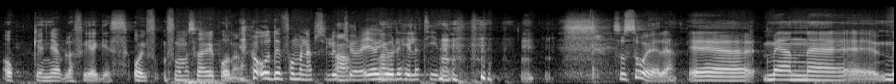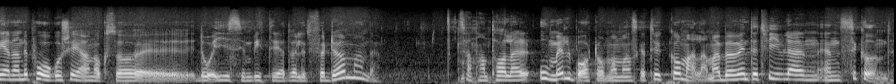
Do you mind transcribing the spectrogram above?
och en jävla fegis. Oj, får man svära på den? Och det får man absolut Ja, göra. Jag ja. gör det hela tiden. Så så är det. Eh, men eh, medan det pågår så är han också eh, då i sin bitterhet väldigt fördömande. Så att han talar omedelbart om vad man ska tycka om alla. Man behöver inte tvivla en, en sekund.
